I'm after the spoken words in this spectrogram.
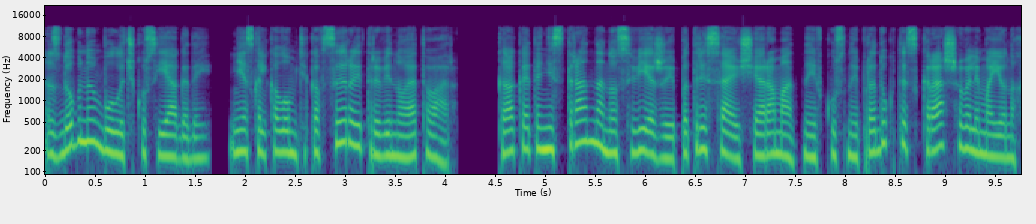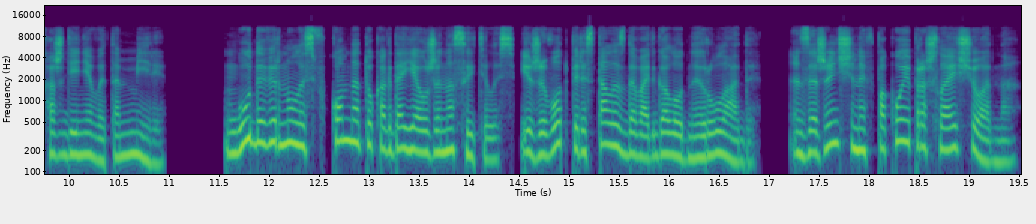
сдобную булочку с ягодой, несколько ломтиков сыра и травяной отвар. Как это ни странно, но свежие, потрясающие ароматные и вкусные продукты скрашивали мое нахождение в этом мире. Гуда вернулась в комнату, когда я уже насытилась, и живот перестал издавать голодные рулады. За женщиной в покое прошла еще одна.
